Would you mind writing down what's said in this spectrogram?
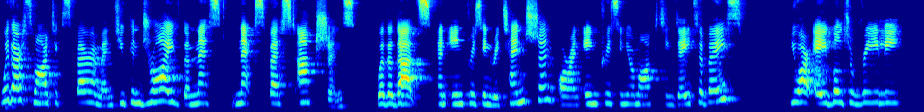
With our smart experiment, you can drive the next, next best actions, whether that's an increase in retention or an increase in your marketing database. You are able to really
